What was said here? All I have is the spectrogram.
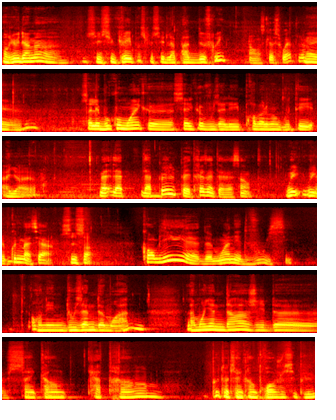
Donc, évidemment, c'est sucré parce que c'est de la pâte de fruits, On se le souhaite, là. mais Ça l'est beaucoup moins que celle que vous allez probablement goûter ailleurs. Mais la, la pulpe est très intéressante. Oui, Il oui, y a beaucoup de matière. c'est ça. Combien euh, de moines êtes-vous ici? On est une douzaine de moines. La moyenne d'âge est de 54 ans, peut-être 53, je ne sais plus.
